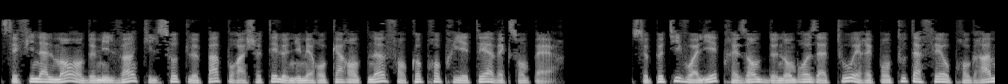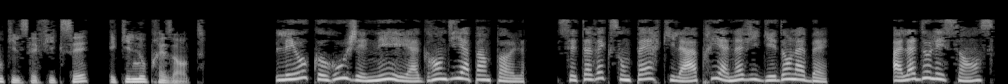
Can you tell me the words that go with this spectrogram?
C'est finalement en 2020 qu'il saute le pas pour acheter le numéro 49 en copropriété avec son père. Ce petit voilier présente de nombreux atouts et répond tout à fait au programme qu'il s'est fixé, et qu'il nous présente. Léo Corrouge est né et a grandi à Paimpol. C'est avec son père qu'il a appris à naviguer dans la baie. À l'adolescence,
